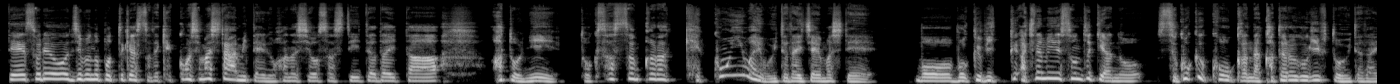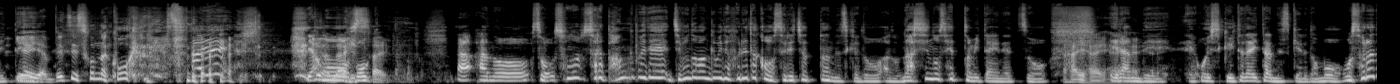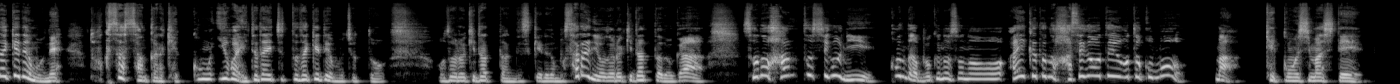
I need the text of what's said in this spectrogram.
で、それを自分のポッドキャストで結婚しましたみたいなお話をさせていただいた後に、特撮さんから結婚祝いをいただいちゃいまして、もう僕びっくり、あ、ちなみにその時あの、すごく高価なカタログギフトをいただいて。いやいや、別にそんな高価なやつあれ？いやもう僕、はいあ、あの、そう、その、それ番組で、自分の番組で触れたか忘れちゃったんですけど、あの、梨のセットみたいなやつを。選ん。で、え美味しくいただいたんですけれども、もうそれだけでもね、徳サスさんから結婚祝いいただいちゃっただけでもちょっと驚きだったんですけれども、さらに驚きだったのが、その半年後に、今度は僕のその相方の長谷川という男も、まあ、結婚しまして、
